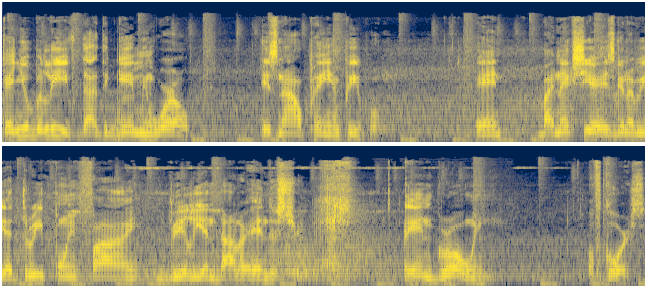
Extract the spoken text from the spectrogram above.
Can you believe that the gaming world is now paying people? And by next year, it's going to be a $3.5 billion industry and growing. of course.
